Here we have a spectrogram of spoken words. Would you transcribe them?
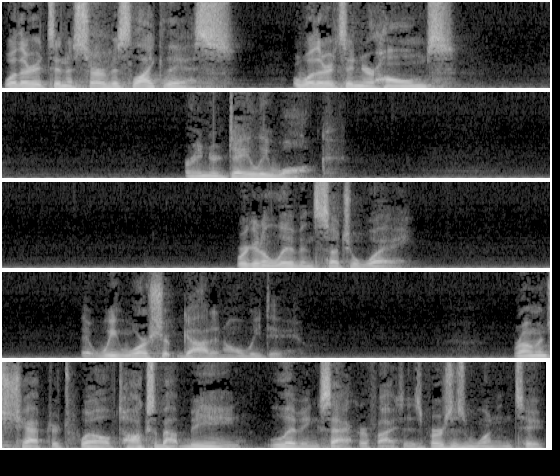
whether it's in a service like this, or whether it's in your homes, or in your daily walk. We're going to live in such a way that we worship God in all we do. Romans chapter 12 talks about being living sacrifices, verses 1 and 2.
